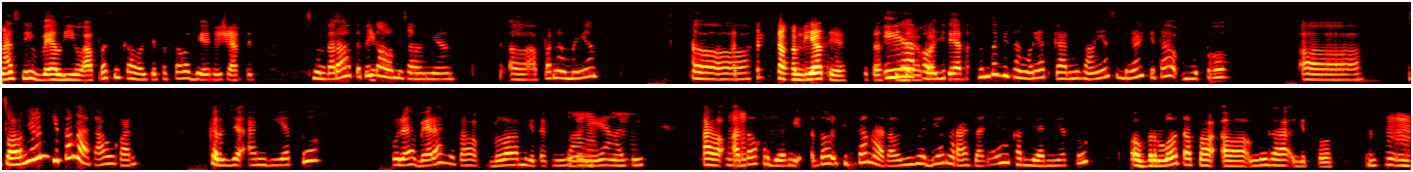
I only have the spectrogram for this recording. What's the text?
ngasih value apa sih kalau kita tuh lebih inisiatif? Sementara tapi yeah. kalau misalnya uh, apa namanya uh, bisa ngelihat ya kita iya kalau jadi atasan tuh bisa ngelihat kan. Misalnya sebenarnya kita butuh uh, soalnya kan kita nggak tahu kan kerjaan dia tuh udah beres atau belum gitu misalnya mm. ya nggak sih kalau mm. atau kerjaan dia atau kita nggak tahu juga dia ngerasanya kerjaan dia tuh overload apa uh, enggak gitu mm.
